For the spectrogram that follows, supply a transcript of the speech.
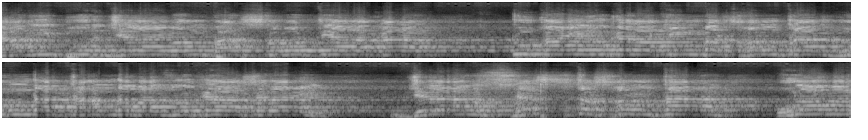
গাজীপুর জেলা এবং পার্শ্ববর্তী এলাকার টুকাই লোকেরা কিংবা সন্ত্রাস, গুন্ডা চান্দাবাজ লোকেরা আসে নাই। জেলার শ্রেষ্ঠ সন্তান ওলামা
